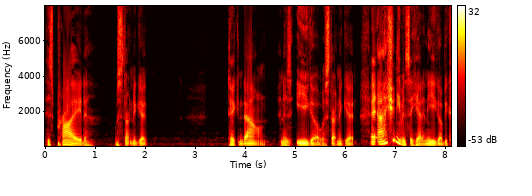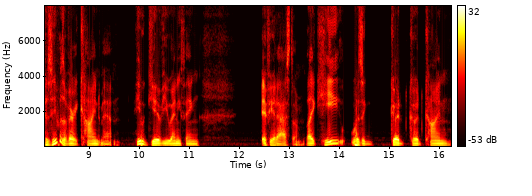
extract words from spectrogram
his pride was starting to get taken down and his ego was starting to get and I shouldn't even say he had an ego because he was a very kind man. He would give you anything if you had asked him. Like he was a good, good, kind,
